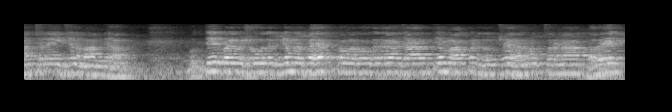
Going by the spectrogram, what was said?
आञ्जनेय्य नमाम्यहम् बुद्धिर्बलविशोदर्यं लभः त्वमरोगदा जात्यम् आत्मनिदंश हनुमत्स्मरणात् भवेत्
